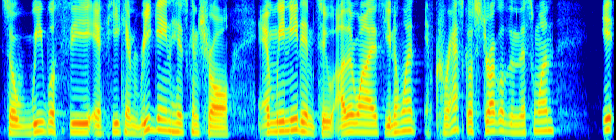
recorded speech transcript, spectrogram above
so we will see if he can regain his control and we need him to. Otherwise, you know what? If Carrasco struggles in this one, it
